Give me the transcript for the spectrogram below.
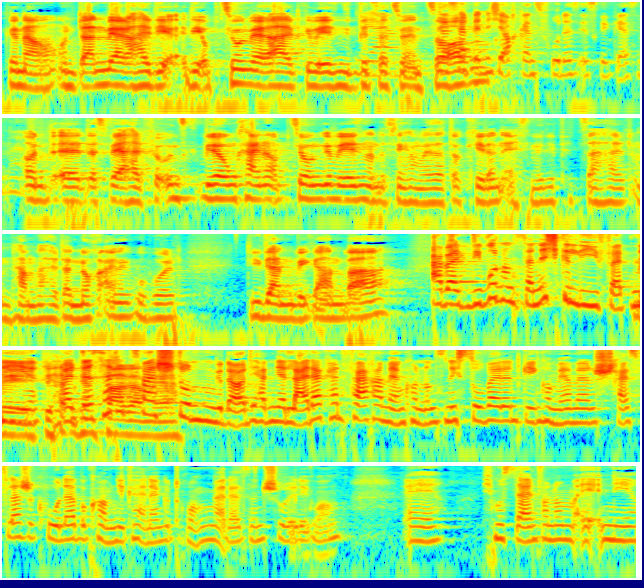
genau. Und dann wäre halt die, die Option wäre halt gewesen, die Pizza Ja. zu entsorgen. Deshalb bin ich auch ganz froh, dass ihr es gegessen habt. Und äh, das wäre halt für uns wiederum keine Option gewesen und deswegen haben wir gesagt, okay, dann essen wir die Pizza halt und haben halt dann noch eine geholt, die dann vegan war. Aber die wurden uns dann nicht geliefert, nee. Nee, weil das hätte zwei mehr. Stunden gedauert. Die hatten ja leider keinen Fahrer mehr und konnten uns nicht so weit entgegenkommen. Wir haben ja eine scheiß Flasche Cola bekommen, die keiner getrunken hat als Entschuldigung. Ey, ich musste einfach nur mal, ey, nee.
